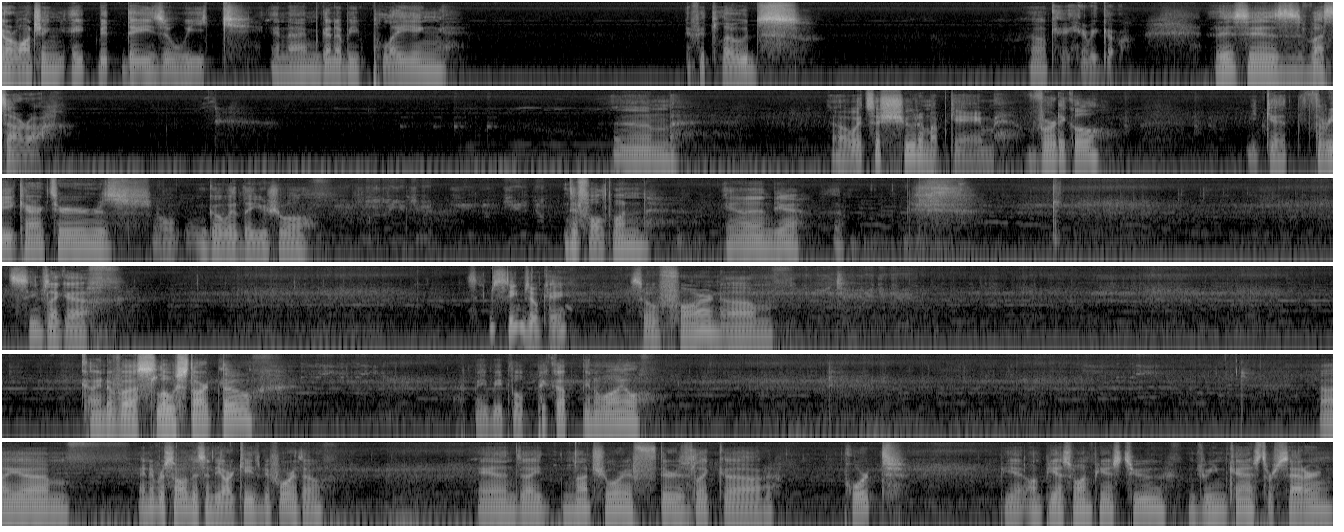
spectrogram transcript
You're watching 8-Bit Days a Week, and I'm gonna be playing... If it loads... Okay, here we go. This is Vasara. Um... Oh, it's a shoot 'em up game. Vertical. You get three characters. I'll go with the usual default one. And yeah. Seems like a seems seems okay so far. Um, kind of a slow start though. Maybe it will pick up in a while. I um I never saw this in the arcades before though. And I'm not sure if there's like a port on PS1, PS2, Dreamcast or Saturn.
